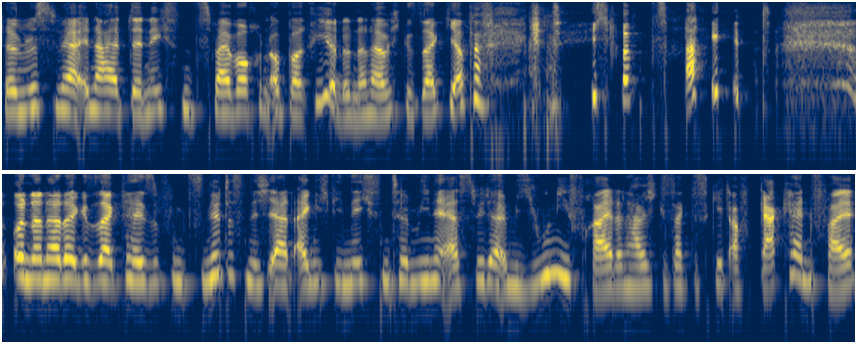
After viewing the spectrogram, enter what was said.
Dann müssen wir ja innerhalb der nächsten zwei Wochen operieren. Und dann habe ich gesagt, ja, perfekt, ich habe. Und dann hat er gesagt, hey, so funktioniert das nicht. Er hat eigentlich die nächsten Termine erst wieder im Juni frei. Dann habe ich gesagt, das geht auf gar keinen Fall.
